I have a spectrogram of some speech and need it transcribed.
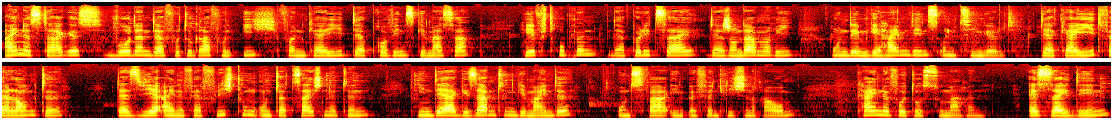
Eines Tages wurden der Fotograf und ich von Kaid der Provinz Gemassa Hilfstruppen, der Polizei, der Gendarmerie und dem Geheimdienst umzingelt. Der Kaid verlangte, dass wir eine Verpflichtung unterzeichneten, in der gesamten Gemeinde, und zwar im öffentlichen Raum, keine Fotos zu machen. Es sei denn,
